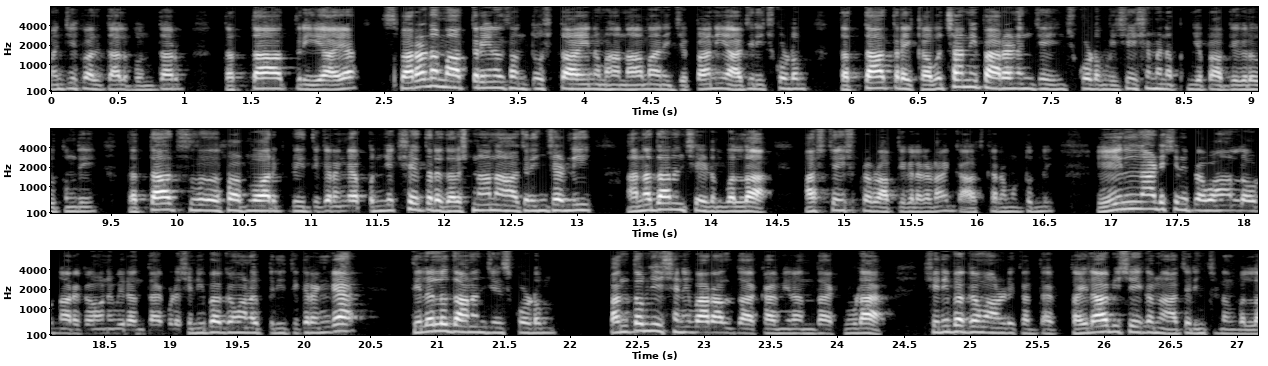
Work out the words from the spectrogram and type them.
మంచి ఫలితాలు పొందుతారు. దత్తాత్రేయాయ స్మరణ మాత్రైన సంతుష్ట ఆయన మహానామాన్ని జపాన్ని ఆచరించుకోవడం దత్తాత్రేయ కవచాన్ని పారాయణం చేయించుకోవడం విశేషమైన పుణ్యప్రాప్తి కలుగుతుంది. దత్తాత్రేయ వారికి ప్రీతికరంగా పుణ్యక్షేత్ర దర్శనాన్ని ఆచరించండి. అన్నదానం చేయడం వల్ల అష్టైశ్వర ప్రాప్తి కలగడానికి ఆస్కారం ఉంటుంది. ఏలినాటి శని ప్రవాహంలో ఉన్నారు కావున మీరంతా కూడా శని భగవాను ప్రీతికరంగా తిలలు దానం చేసుకోవడం పంతొమ్మిది శనివారాల దాకా మీరంతా కూడా శని భగవానుడికి అంత తైలాభిషేకం ఆచరించడం వల్ల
